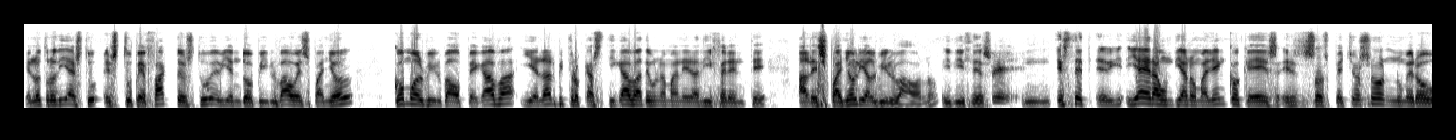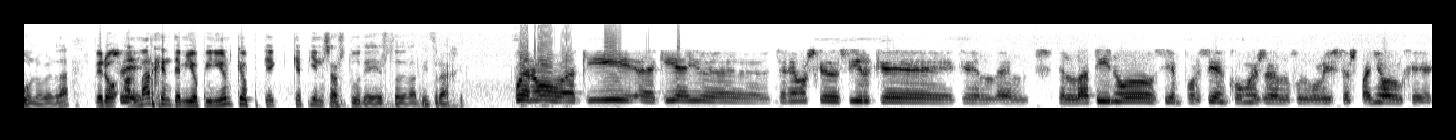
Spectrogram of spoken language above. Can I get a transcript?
el otro día estu- estupefacto estuve viendo Bilbao español, cómo el Bilbao pegaba y el árbitro castigaba de una manera diferente al español y al Bilbao, ¿no? Y dices, Sí. mm, este eh, ya era un Diano Mayenco que es, es sospechoso número uno, ¿verdad? Pero Sí. al margen de mi opinión, ¿qué, op- qué, qué piensas tú de esto del arbitraje? Bueno, aquí, aquí hay, eh, tenemos que decir que, que el, el- el latino 100%, como es el futbolista español, que,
